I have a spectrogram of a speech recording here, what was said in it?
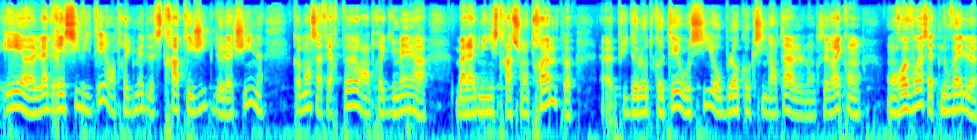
et euh, l'agressivité entre guillemets stratégique de la Chine commence à faire peur entre guillemets à bah, l'administration Trump, euh, puis de l'autre côté aussi au bloc occidental. Donc c'est vrai qu'on on revoit cette nouvelle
